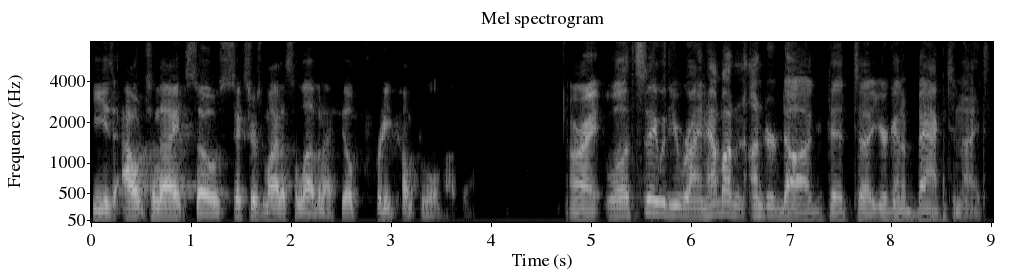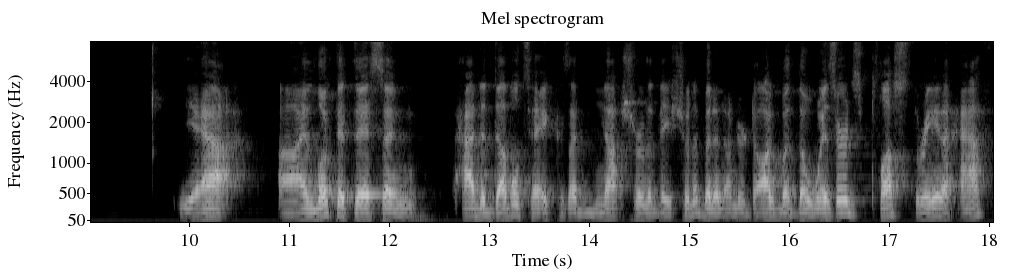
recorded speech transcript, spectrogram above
He's out tonight. So Sixers minus 11. I feel pretty comfortable about that. All right. Well, let's stay with you, Ryan. How about an underdog that uh, you're going to back tonight? Yeah. I looked at this and had to double take because I'm not sure that they should have been an underdog, but the Wizards plus three and a half,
